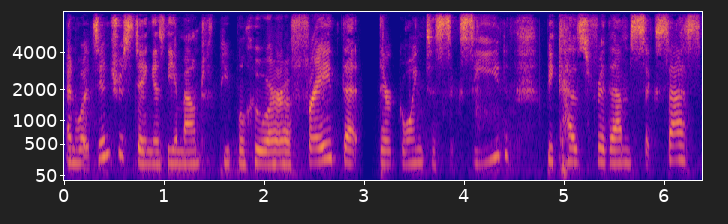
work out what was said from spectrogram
and what's interesting is the amount of people who are afraid that they're going to succeed because for them, success,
